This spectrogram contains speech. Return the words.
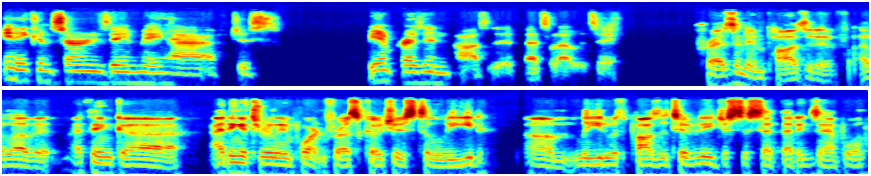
any concerns they may have just being present and positive that's what i would say. Present and positive i love it. I think uh i think it's really important for us coaches to lead um lead with positivity just to set that example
